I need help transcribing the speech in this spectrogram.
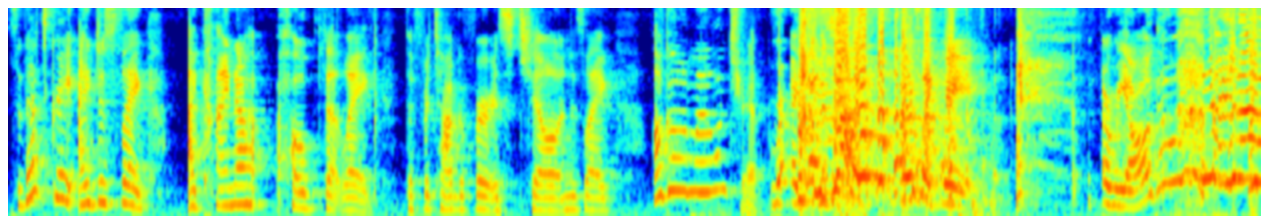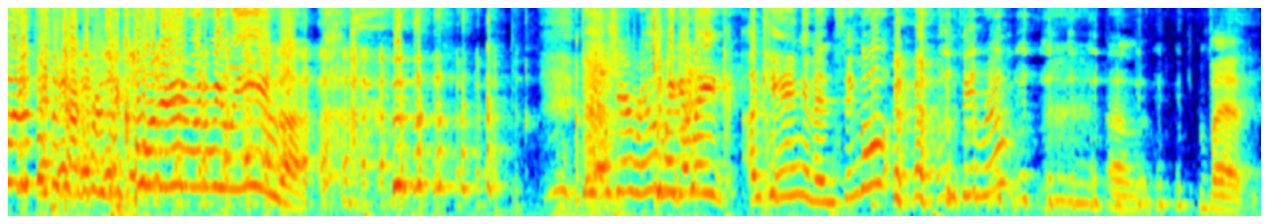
So that's great. I just like I kind of hope that like the photographer is chill and is like, "I'll go on my own trip." Right, I was just like, I was like, wait, are we all going? I know. What if the photographer's like, "Hold in, when do we leave?" Can we all share a room? Can we get like a king and then single in the same room? Um, but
